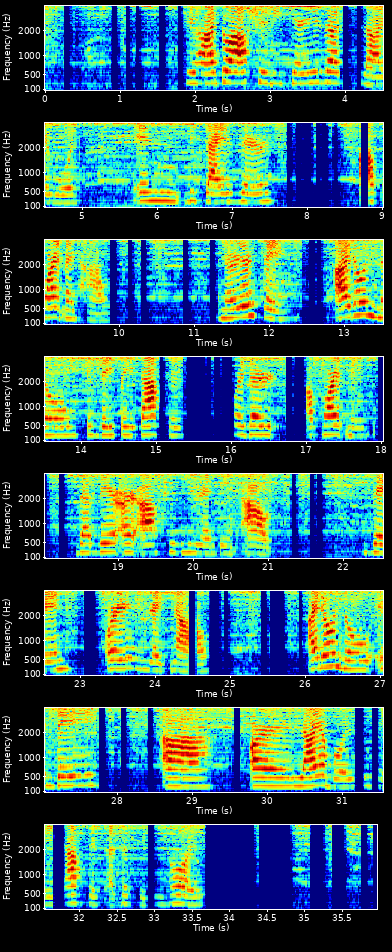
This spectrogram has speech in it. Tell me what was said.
She had to actually carry that plywood in beside their apartment house. Another thing, I don't know if they pay taxes for their apartments that they are actually renting out. Then, or right now, I don't know if they uh, are liable taxes at the city hall.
